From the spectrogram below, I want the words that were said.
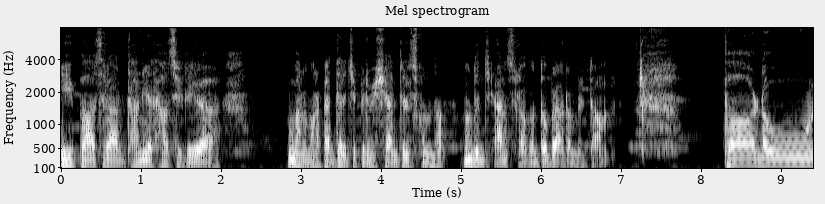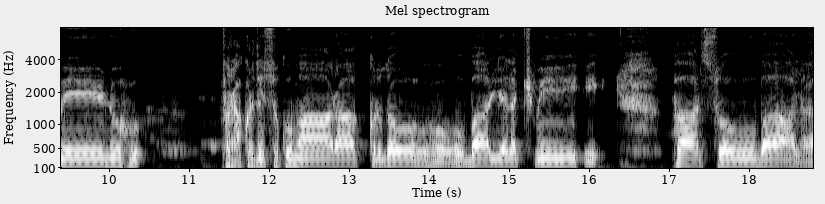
ఈ పాసరార్థాన్ని యథాశక్తిగా మనం మన పెద్దలు చెప్పిన విషయాన్ని తెలుసుకుందాం. ముందు ధ్యాన శ్లోకంతో ప్రారంభిద్దాం. పాణౌ వేణు ప్రకృతి సుకుమారాకృతో బాల్యలక్ష్మీ పార్శ్వౌ బాలా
